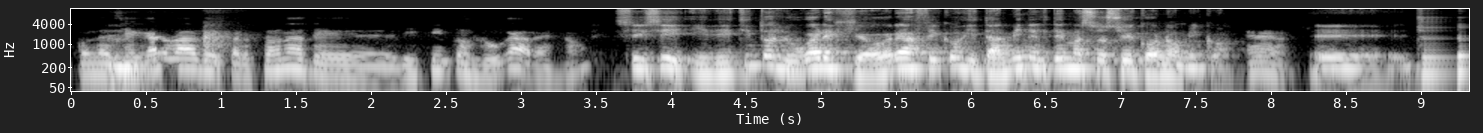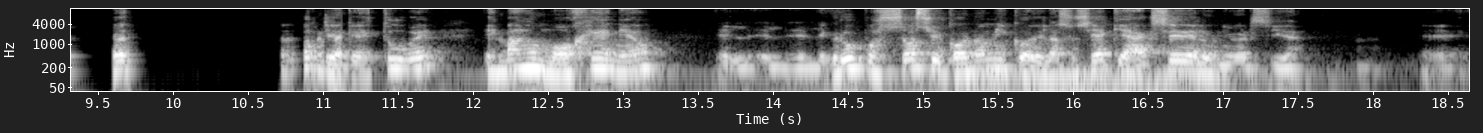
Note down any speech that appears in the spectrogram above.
con la llegada de personas de distintos lugares, ¿no? Sí, sí, y distintos lugares geográficos y también el tema socioeconómico. Eh. Eh, yo, que estuve, es más homogéneo el, grupo socioeconómico de la sociedad que accede a la universidad. Eh,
